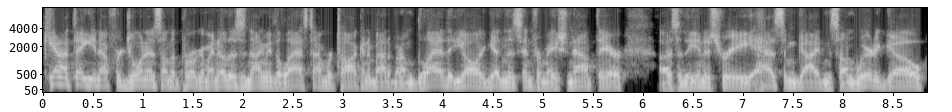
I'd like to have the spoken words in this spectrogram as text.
cannot thank you enough for joining us on the program. I know this is not going to be the last time we're talking about it, but I'm glad that y'all are getting this information out there uh, so the industry has some guidance on where to go,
